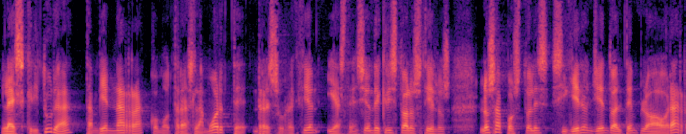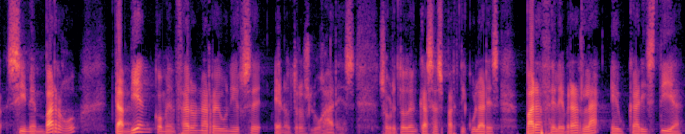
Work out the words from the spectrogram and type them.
La escritura también narra cómo tras la muerte, resurrección y ascensión de Cristo a los cielos, los apóstoles siguieron yendo al templo a orar. Sin embargo, también comenzaron a reunirse en otros lugares, sobre todo en casas particulares, para celebrar la Eucaristía,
